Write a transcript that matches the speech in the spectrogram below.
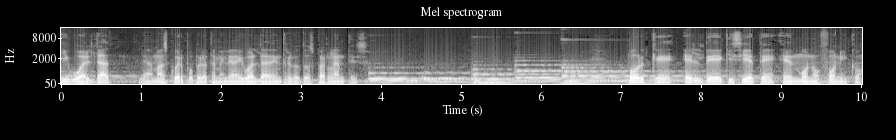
igualdad, le da más cuerpo, pero también le da igualdad entre los dos parlantes. Porque el DX7 es monofónico.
